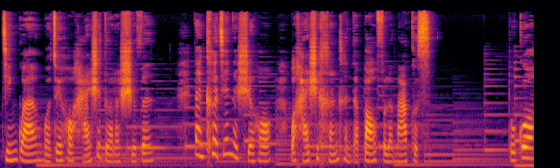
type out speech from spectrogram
尽管我最后还是得了十分，但课间的时候，我还是狠狠地报复了马库斯。不过，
